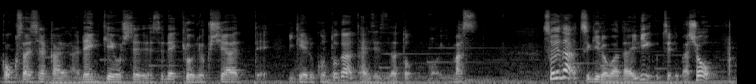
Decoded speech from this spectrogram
国際社会が連携をしてですね、協力し合っていけることが大切だと思います。それでは次の話題に移りましょう。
